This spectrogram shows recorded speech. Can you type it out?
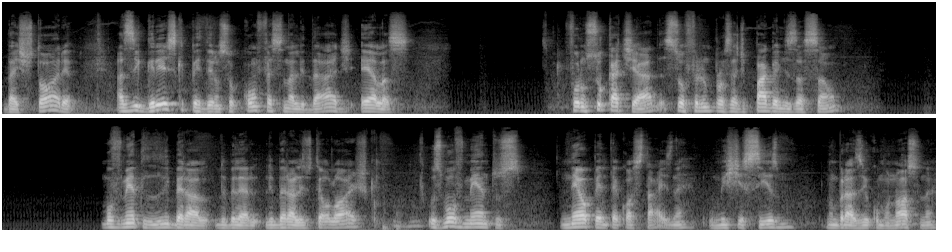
da história, as igrejas que perderam sua confessionalidade, elas foram sucateadas, sofreram um processo de paganização, movimento liberal, liberalismo teológico, os movimentos neopentecostais, né? o misticismo, num Brasil como o nosso, né?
